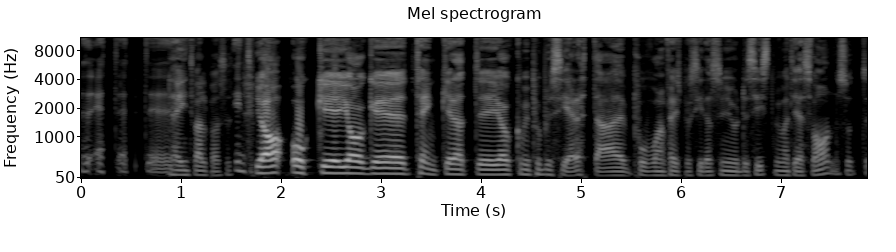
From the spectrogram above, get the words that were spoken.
ett, ett, eh, det här intervallpasset. Interv ja, och eh, jag eh, tänker att jag kommer publicera detta på vår Facebook-sida som vi gjorde sist med Mattias Svan. Så att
